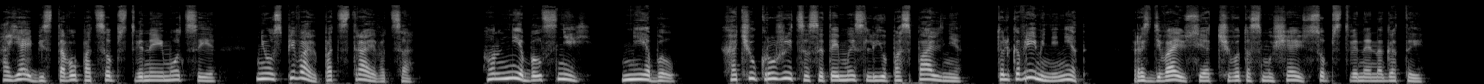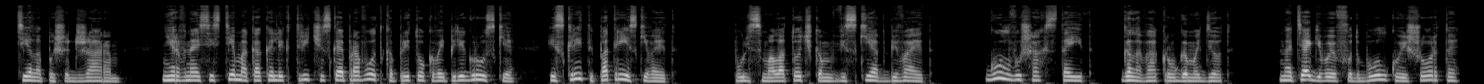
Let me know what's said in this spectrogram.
А я и без того под собственные эмоции не успеваю подстраиваться. Он не был с ней. Не был. Хочу кружиться с этой мыслью по спальне, только времени нет. Раздеваюсь и от чего-то смущаюсь собственной ноготы. Тело пышет жаром. Нервная система, как электрическая проводка при токовой перегрузке, искрит и потрескивает. Пульс молоточком в виске отбивает. Гул в ушах стоит, голова кругом идет. Натягиваю футболку и шорты,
